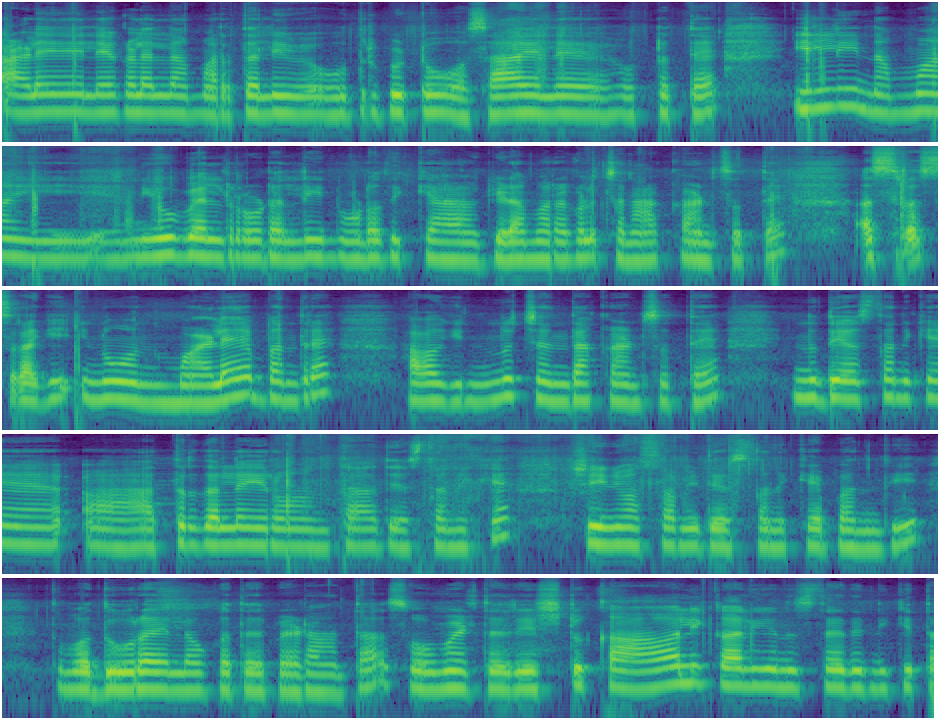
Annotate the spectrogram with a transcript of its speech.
ಹಳೆ ಎಲೆಗಳೆಲ್ಲ ಮರದಲ್ಲಿ ಉದುರ್ಬಿಟ್ಟು ಹೊಸ ಎಲೆ ಹುಟ್ಟುತ್ತೆ. ಇಲ್ಲಿ ನಮ್ಮ ಈ ನ್ಯೂ ಬೆಲ್ ರೋಡಲ್ಲಿ ನೋಡೋದಕ್ಕೆ ಆ ಗಿಡ ಮರಗಳು ಚೆನ್ನಾಗಿ ಕಾಣಿಸುತ್ತೆ. ಹಸ್ರ ಹಸ್ರಾಗಿ ಇನ್ನೂ ಒಂದು ಮಳೆ ಬಂದರೆ ಅವಾಗ ಇನ್ನೂ ಚೆಂದ ಕಾಣಿಸುತ್ತೆ. ಇನ್ನು ದೇವಸ್ಥಾನಕ್ಕೆ ಹತ್ರದಲ್ಲೇ ಇರೋವಂಥ ದೇವಸ್ಥಾನಕ್ಕೆ ಶ್ರೀನಿವಾಸ ಸ್ವಾಮಿ ದೇವಸ್ಥಾನಕ್ಕೆ ಬಂದ್ವಿ. ತುಂಬ ದೂರ ಎಲ್ಲ ಹೋಗೋದು ಬೇಡ ಅಂತ. ಸೋಮ ಇದ್ರೆ, ಎಷ್ಟು ಖಾಲಿ ಖಾಲಿ ಅನ್ನಿಸ್ತಾ ಇದೆ ನಿಖಿತ.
